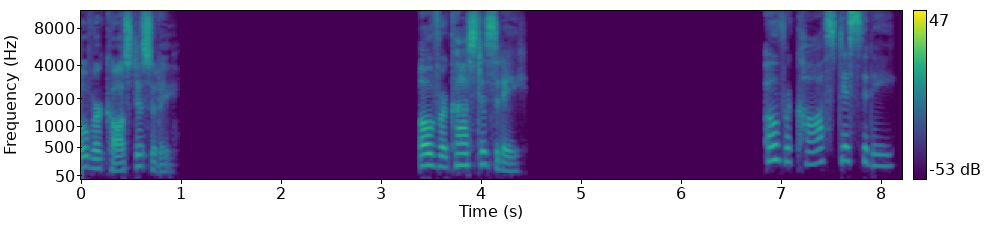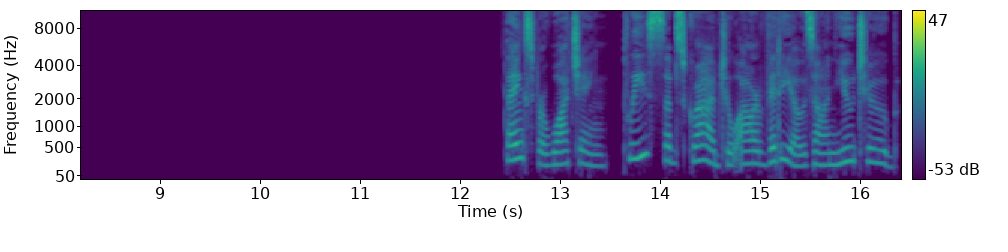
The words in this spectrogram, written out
Overcausticity. Overcausticity. Overcausticity. Thanks for watching. Please subscribe to our videos on YouTube.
